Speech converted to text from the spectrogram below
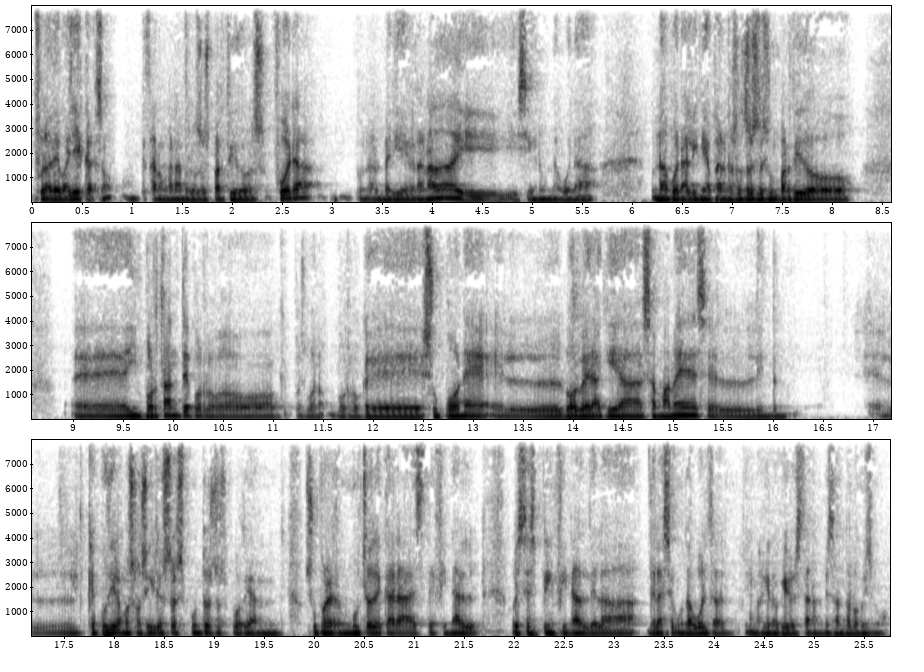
fuera de Vallecas, ¿no? Empezaron ganando los dos partidos fuera con Almería y Granada y, siguen una buena una buena línea para nosotros es un partido eh, importante por lo que, pues bueno por lo que supone el volver aquí a San Mamés el, inten- el que pudiéramos conseguir estos puntos nos podrían suponer mucho de cara a este final o este sprint final de la, de la segunda vuelta imagino que ellos estarán pensando lo mismo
